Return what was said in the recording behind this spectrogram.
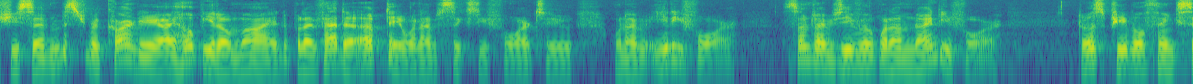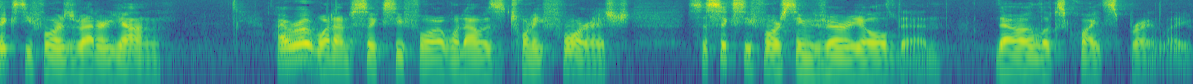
She said, Mr. McCartney, I hope you don't mind, but I've had to update when I'm 64 to when I'm 84, sometimes even when I'm 94. Those people think 64 is rather young. I wrote when I'm 64 when I was 24 ish, so 64 seemed very old then. Now it looks quite sprightly.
